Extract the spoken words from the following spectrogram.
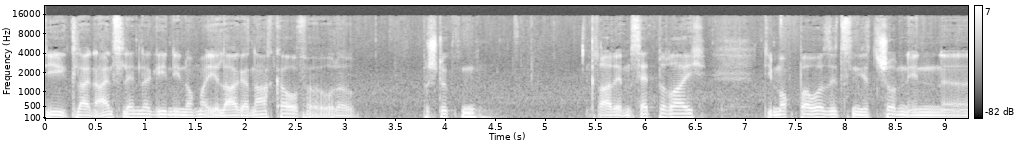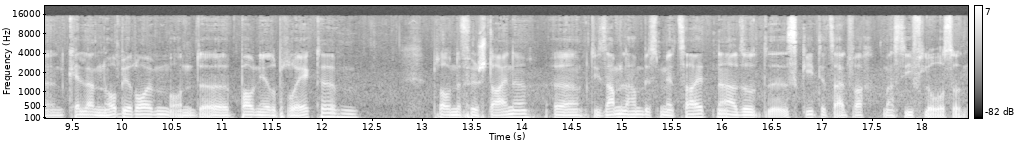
die kleinen Einzelhändler gehen, die nochmal ihr Lager nachkaufen oder bestückten, gerade im Set-Bereich. Die Mockbauer sitzen jetzt schon in, äh, Kellern, Hobbyräumen und äh, bauen ihre Projekte, brauchen dafür Steine. Äh, die Sammler haben ein bisschen mehr Zeit. Ne? Also es geht jetzt einfach massiv los. Und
